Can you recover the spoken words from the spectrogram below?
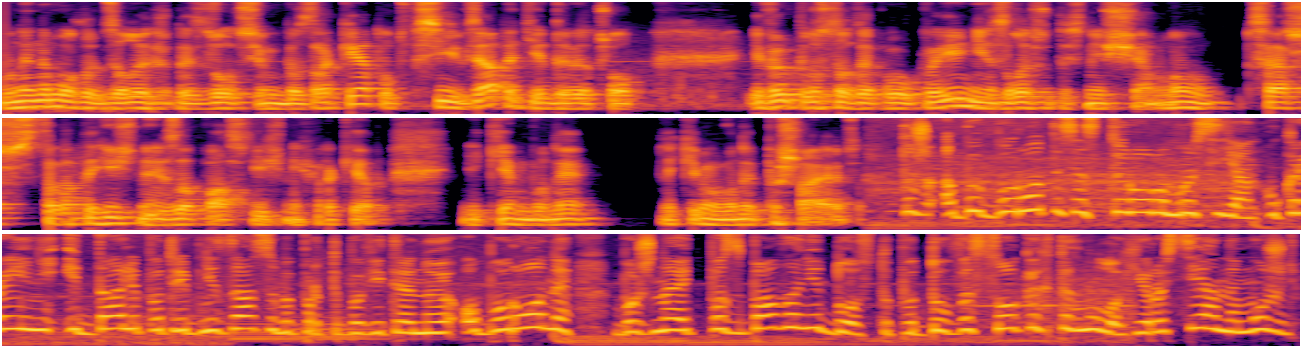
Вони не можуть залишитись зовсім без ракет. От всі взяти ті 900 і випустити по Україні і залишитись ні з чим. Ну це ж стратегічний запас їхніх ракет, яким вони якими вони пишаються. Тож, аби боротися з терором росіян, Україні і далі потрібні засоби протиповітряної оборони, бо ж навіть позбавлені доступу до високих технологій росіяни можуть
